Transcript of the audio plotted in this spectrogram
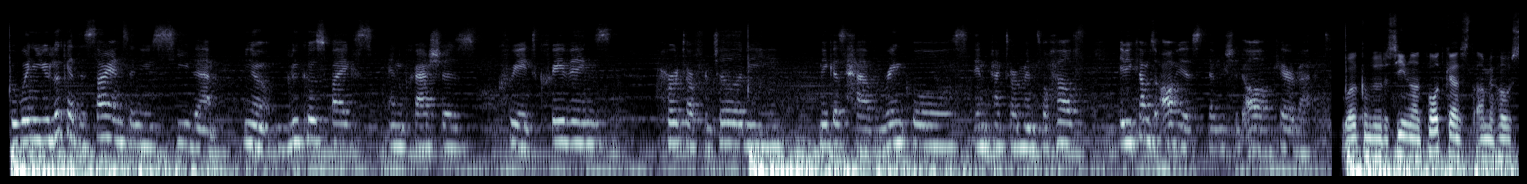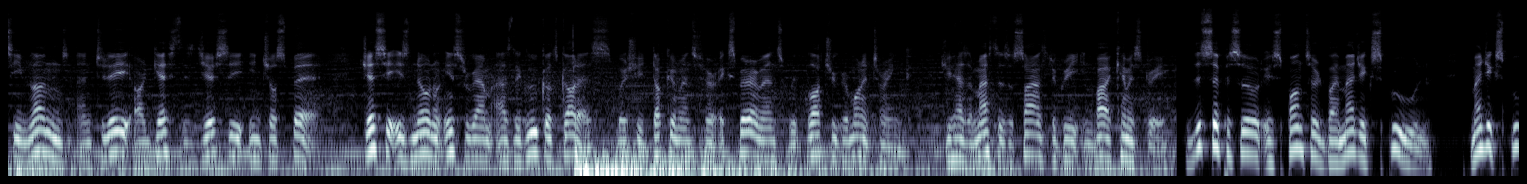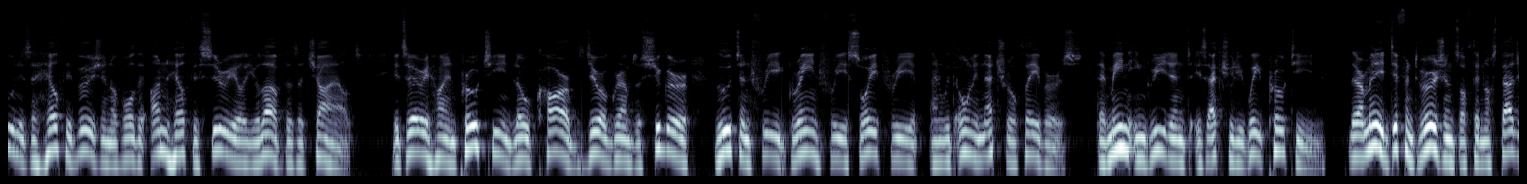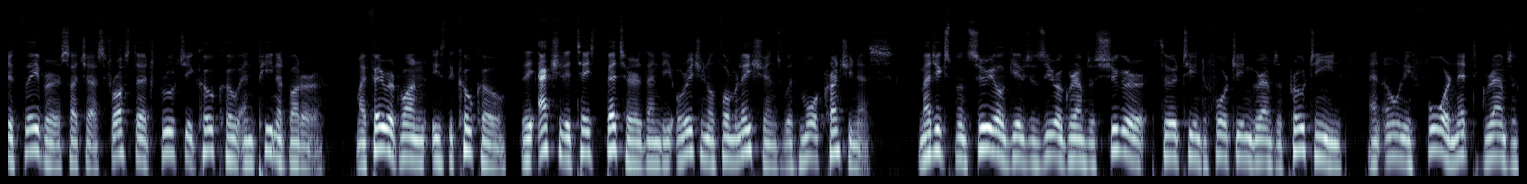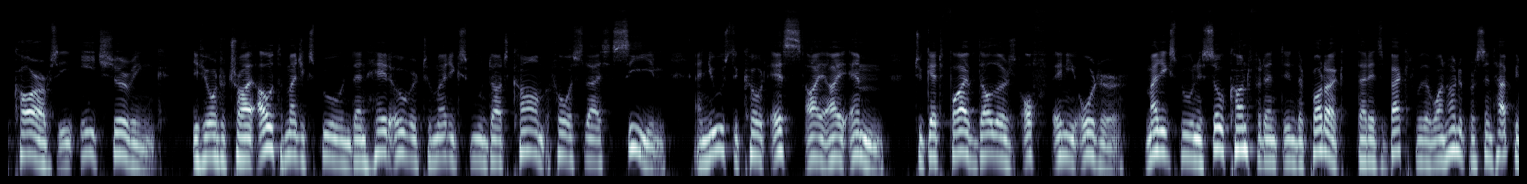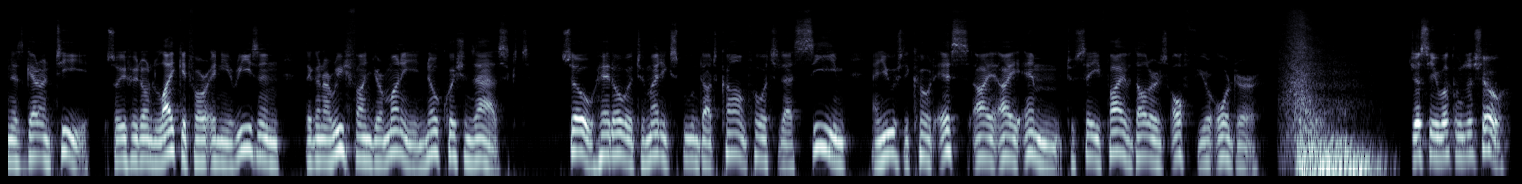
But when you look at the science and you see that, you know, glucose spikes and crashes create cravings, hurt our fertility, make us have wrinkles, impact our mental health, it becomes obvious that we should all care about it. Welcome to the Siim Land podcast. I'm your host Siim Land, and today our guest is Jessie Inchauspé. Jessie is known on Instagram as the Glucose Goddess, where she documents her experiments with blood sugar monitoring. She has a Master's of Science degree in biochemistry. This episode is sponsored by Magic Spoon. Magic Spoon is a healthy version of all the unhealthy cereal you loved as a child. It's very high in protein, low carbs, 0 grams of sugar, gluten free, grain free, soy free, and with only natural flavors. The main ingredient is actually whey protein. There are many different versions of the nostalgic flavors such as frosted, fruity, cocoa, and peanut butter. My favorite one is the cocoa. They actually taste better than the original formulations with more crunchiness. Magic Spoon cereal gives you 0 grams of sugar, 13 to 14 grams of protein, and only 4 net grams of carbs in each serving. If you want to try out Magic Spoon, then head over to magicspoon.com forward slash Siim and use the code SIIM to get $5 off any order. Magic Spoon is so confident in the product that it's backed with a 100% happiness guarantee. So if you don't like it for any reason, they're gonna refund your money, no questions asked. So head over to magicspoon.com forward slash Siim and use the code SIIM to save $5 off your order. Jessie, welcome to the show.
